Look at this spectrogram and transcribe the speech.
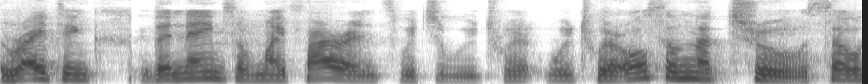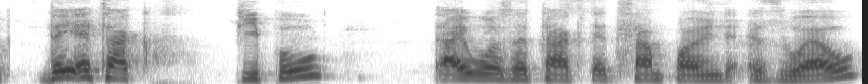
writing the names of my parents, which, which were, which were also not true. So they attack people. I was attacked at some point as well.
